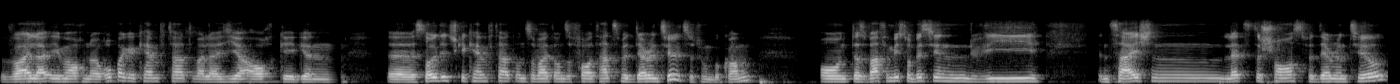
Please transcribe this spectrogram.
weil er eben auch in Europa gekämpft hat, weil er hier auch gegen äh, Soldic gekämpft hat und so weiter und so fort, hat es mit Darren Till zu tun bekommen. Und das war für mich so ein bisschen wie ein Zeichen, letzte Chance für Darren Till.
